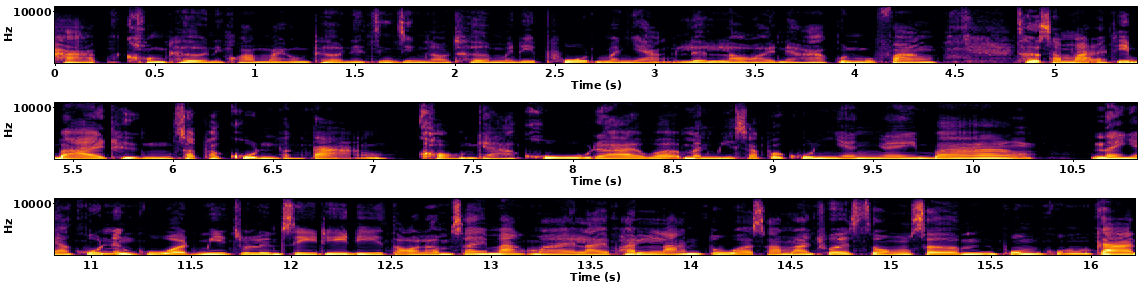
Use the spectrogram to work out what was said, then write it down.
ภาพของเธอในความหมายของเธอเนี่ยจริงๆแล้วเธอไม่ได้พูดมันอย่างเลื่อนลอยนะคะ คุณผู้ฟัง เธอสามารถอธิบายถึงสรรพคุณต่างๆ ของยาคูได้ว่ามันมีสรรพคุณยังไงบ้าง ในยาคูหนึ่งขวดมีจุลินทรีย์ที่ดีต่อลำไส้มากมาย หลายพันล้านตัว สามารถช่วยส่งเสริมภูมิคุ้มกัน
